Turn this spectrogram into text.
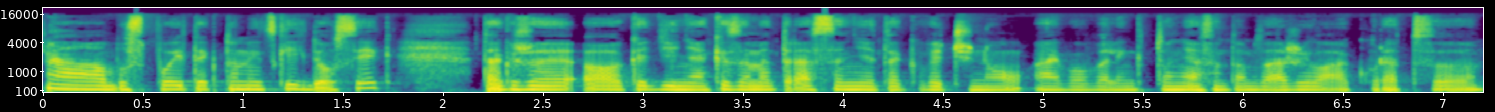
alebo spoj tektonických dosiek. Takže keď je nejaké zemetrasenie, tak väčšinou aj vo Wellingtone, ja som tam zažila akurát e,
